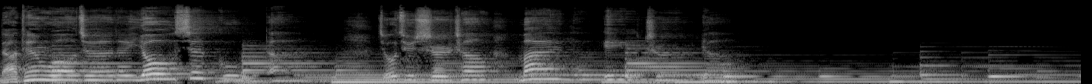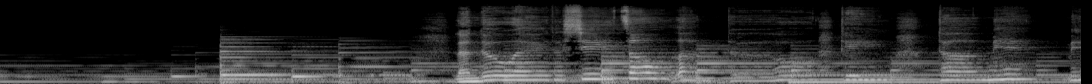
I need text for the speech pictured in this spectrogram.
那天我觉得有些孤单，就去市场买了一只羊。懒得为它洗澡，懒得听它咩咩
